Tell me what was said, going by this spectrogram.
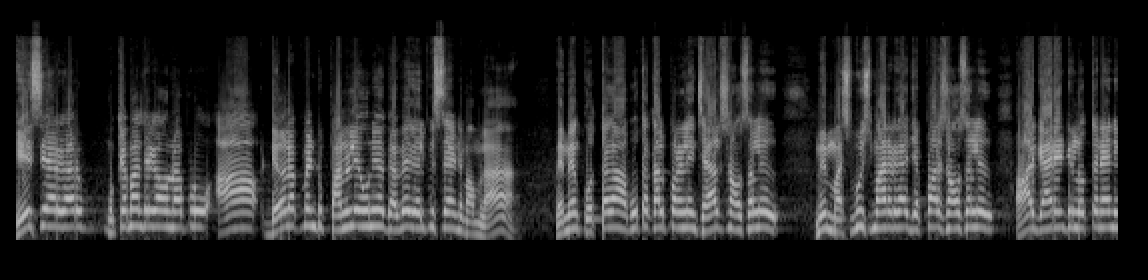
కేసీఆర్ గారు ముఖ్యమంత్రిగా ఉన్నప్పుడు ఆ డెవలప్మెంట్ పనులు ఏమున్నాయో గవే గెలిపిస్తాయండి మమ్మల్ని. మేమేం కొత్తగా అభూత కల్పనలు నేను చేయాల్సిన అవసరం లేదు. మేము మసిబూసి మారడుగా చెప్పాల్సిన అవసరం లేదు. ఆరు గ్యారెంటీలు వస్తాయని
